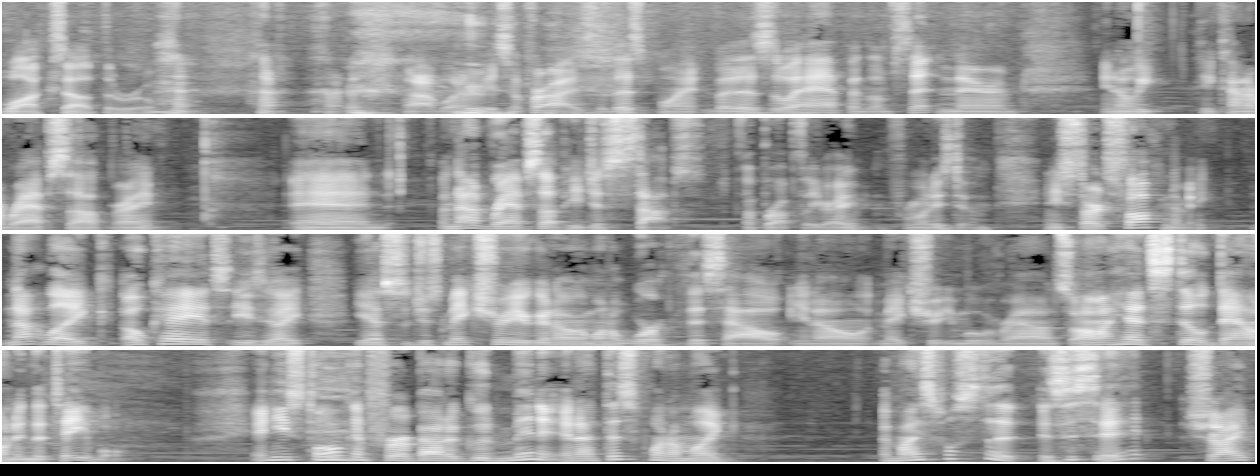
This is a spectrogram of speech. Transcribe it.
walks out the room. I wouldn't be surprised at this point, but this is what happens. I'm sitting there, and you know, he, he kind of wraps up, right? And not wraps up, he just stops abruptly, right, from what he's doing, and he starts talking to me. Not like, okay, it's he's like, yeah, so just make sure you're gonna want to work this out, you know, make sure you move around. So my head's still down in the table, and he's talking hmm. for about a good minute, and at this point, I'm like, am I supposed to? Is this it? Should I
